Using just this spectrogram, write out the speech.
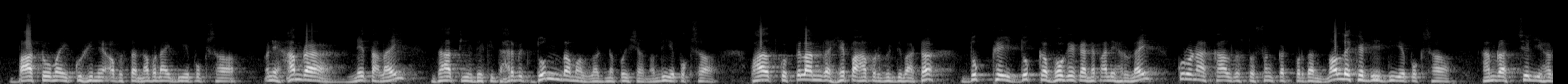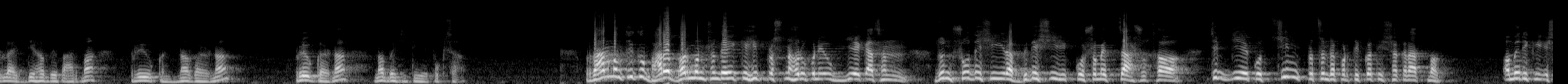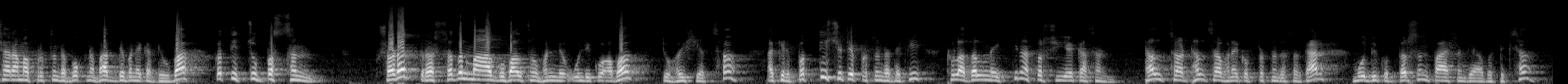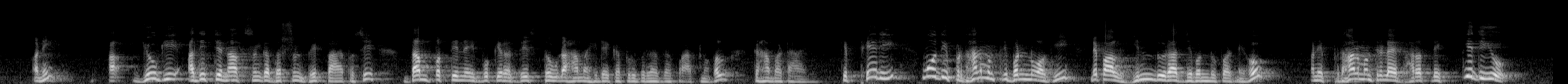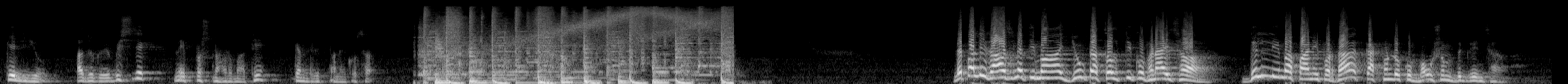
बाटोमै कुहिने अवस्था नबनाइदिए पुग्छ। अनि हाम्रा नेतालाई जातीयदेखि धार्मिक द्वन्द्वमा लड्न पैसा नदिए पुग्छ। भारतको प्लान र हेपाह प्रवृत्तिबाट दुःखै दुःख भोगेका नेपालीहरूलाई कोरोना काल जस्तो सङ्कट प्रदान नलेखिदिए पुग्छ। हाम्रा चेलीहरूलाई देह व्यवहारमा प्रयोग नगर्न प्रयोग गर्न नबेचिदिए पुग्छ। प्रधानमन्त्रीको भारत भ्रमणसँगै केही प्रश्नहरू पनि उब्जिएका छन् जुन स्वदेशी र विदेशीको समेत चासो छ। चिड्जिएको चिन प्रचण्डप्रति कति सकारात्मक? अमेरिकी इसारामा प्रचण्ड बोक्न बाध्य बनेका देउबा कति चुप बस्छन्? सडक र सदनमा आगो बाल्छौँ भन्ने ओलीको अब त्यो हैसियत छ। आखिर बत्तिस सिटे प्रचण्डदेखि ठुला दल नै किन तर्सिएका छन्? ढल्छ ढल्छ भनेको प्रचण्ड सरकार मोदीको दर्शन पाएसँगै अब टिक्छ। अनि योगी आदित्यनाथसँग दर्शन भेट पाएपछि दाम्पत्य नै बोकेर देश दौडाहामा हिँडेका पूर्व राजाको आत्मबल कहाँबाट आयो। कि फेरि मोदी प्रधानमन्त्री बन्नु अघि नेपाल हिन्दू राज्य बन्नुपर्ने हो? अनि प्रधानमन्त्रीलाई भारतले के दियो के लियो? आजको यो विशेष नै प्रश्नहरूमाथि केन्द्रित बनेको छ। नेपाली राजनीतिमा एउटा चल्तीको भनाइ छ दिल्लीमा पानी पर्दा काठमाडौँको मौसम बिग्रिन्छ।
